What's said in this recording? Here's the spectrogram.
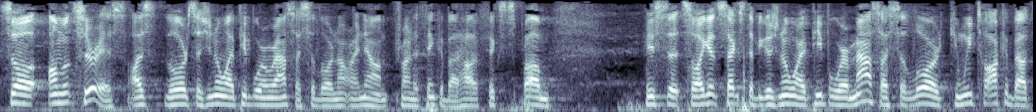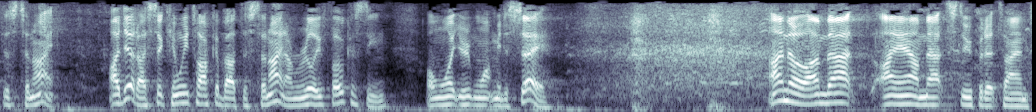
So I'm serious. Was, the Lord says, "You know why people wear masks?" I said, "Lord, not right now. I'm trying to think about how to fix this problem." He said, so I get sexed up. Goes, you know why people wear masks? I said, Lord, can we talk about this tonight? I did. I said, can we talk about this tonight? I'm really focusing on what you want me to say. I know, I'm that, I am that stupid at times.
